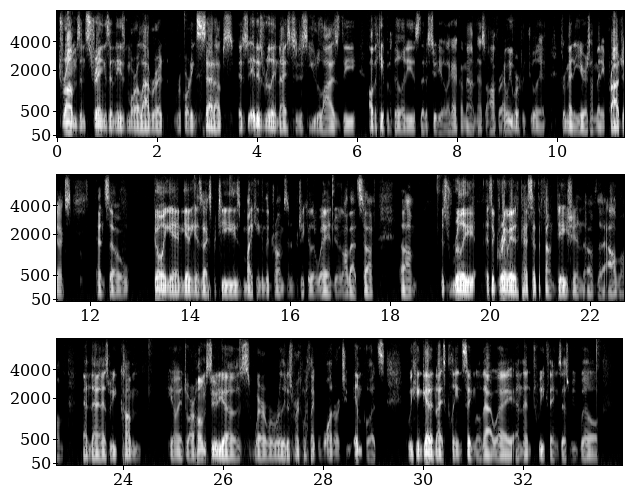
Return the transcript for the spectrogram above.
drums and strings and these more elaborate recording setups, it's it is really nice to just utilize the all the capabilities that a studio like Echo Mountain has to offer. And we worked with Julian for many years on many projects, and so going in, getting his expertise, miking the drums in a particular way, and doing all that stuff um, is really it's a great way to kind of set the foundation of the album. And then as we come you know into our home studios where we're really just working with like one or two inputs we can get a nice clean signal that way and then tweak things as we will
